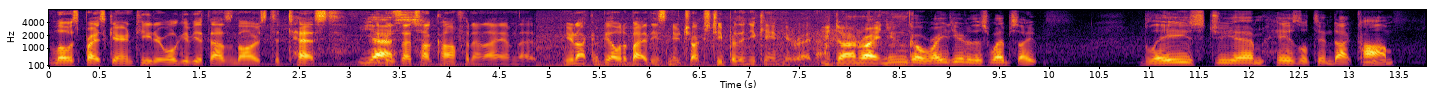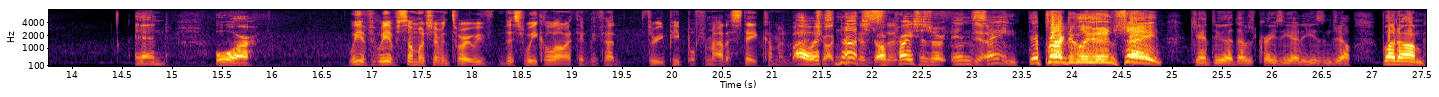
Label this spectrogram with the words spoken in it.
lowest price guaranteed, or we'll give you a thousand dollars to test. Yes. Because that's how confident I am that you're not going to be able to buy these new trucks cheaper than you can here right now. You're darn right. And you can go right here to this website, blazegmhazelton.com, and or We have we have so much inventory. We've this week alone, I think we've had three people from out of state coming by. oh, it's truck nuts. because Our the- prices are insane. They're practically insane. Can't do that. That was crazy Eddie. He's in jail. But um,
